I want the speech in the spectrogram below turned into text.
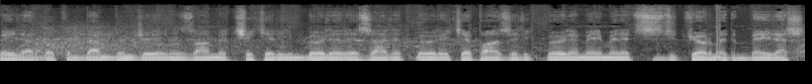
Beyler bakın ben bunca yılın zahmet çekeriyim. Böyle rezalet, böyle kepazelik, böyle meymenetsizlik görmedim beyler.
